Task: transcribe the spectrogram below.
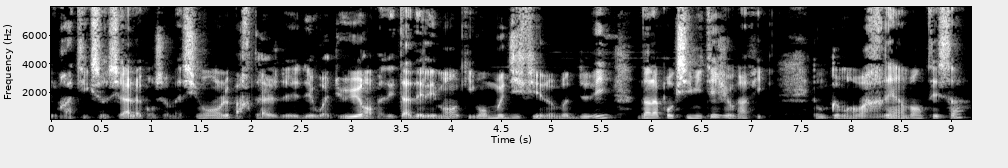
les pratiques sociales, la consommation, le partage des, des voitures, enfin des tas d'éléments qui vont modifier nos modes de vie dans la proximité géographique. Donc comment on va réinventer ça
